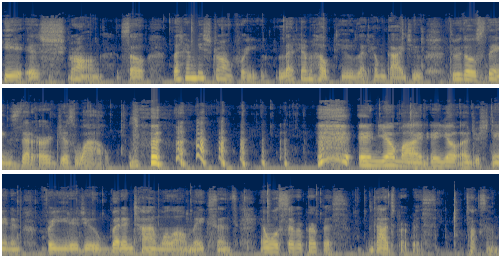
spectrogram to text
he is strong. So let him be strong for you. Let him help you. Let him guide you through those things that are just wow. in your mind, in your understanding for you to do, but in time will all make sense and will serve a purpose, God's purpose. Talk soon.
